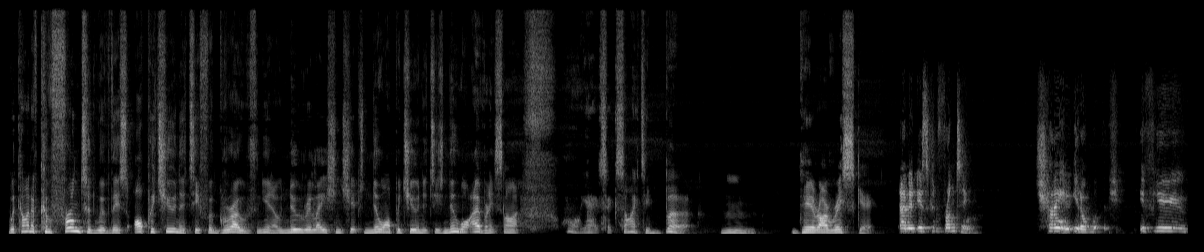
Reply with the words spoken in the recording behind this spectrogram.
we're kind of confronted with this opportunity for growth and you know new relationships new opportunities new whatever and it's like oh yeah it's exciting but hmm, dare i risk it and it is confronting change you know if you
